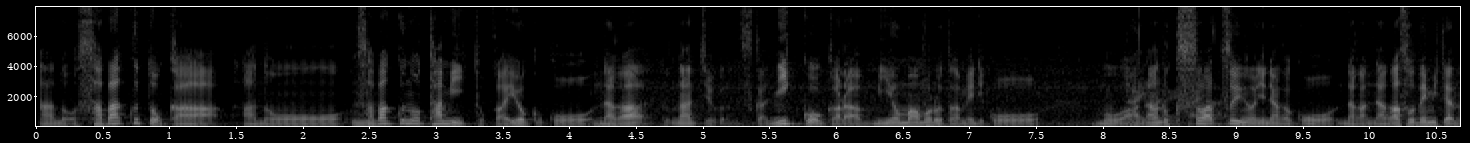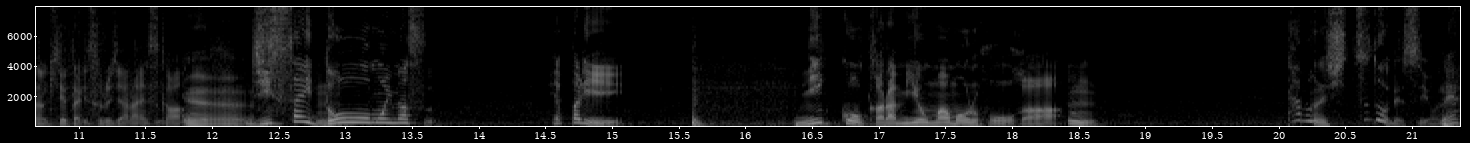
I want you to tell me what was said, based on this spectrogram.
あの砂漠とか、あのーうん。砂漠の民とかよくこう長なんていうかですか日光から身を守るためにこうもうあのくそ暑いのになんかこうなんか長袖みたいなの着てたりするじゃないですか、うんうん。実際どう思います、やっぱり日光から身を守る方がうん多分湿度ですよね。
